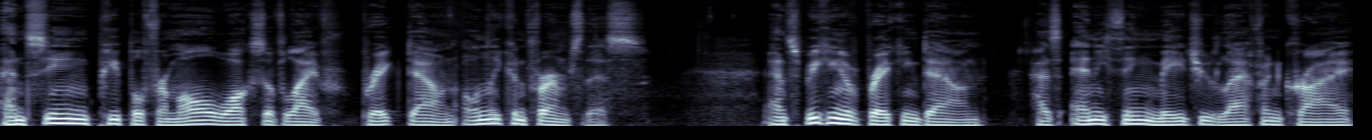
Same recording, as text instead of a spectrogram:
and seeing people from all walks of life break down only confirms this. And speaking of breaking down, has anything made you laugh and cry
